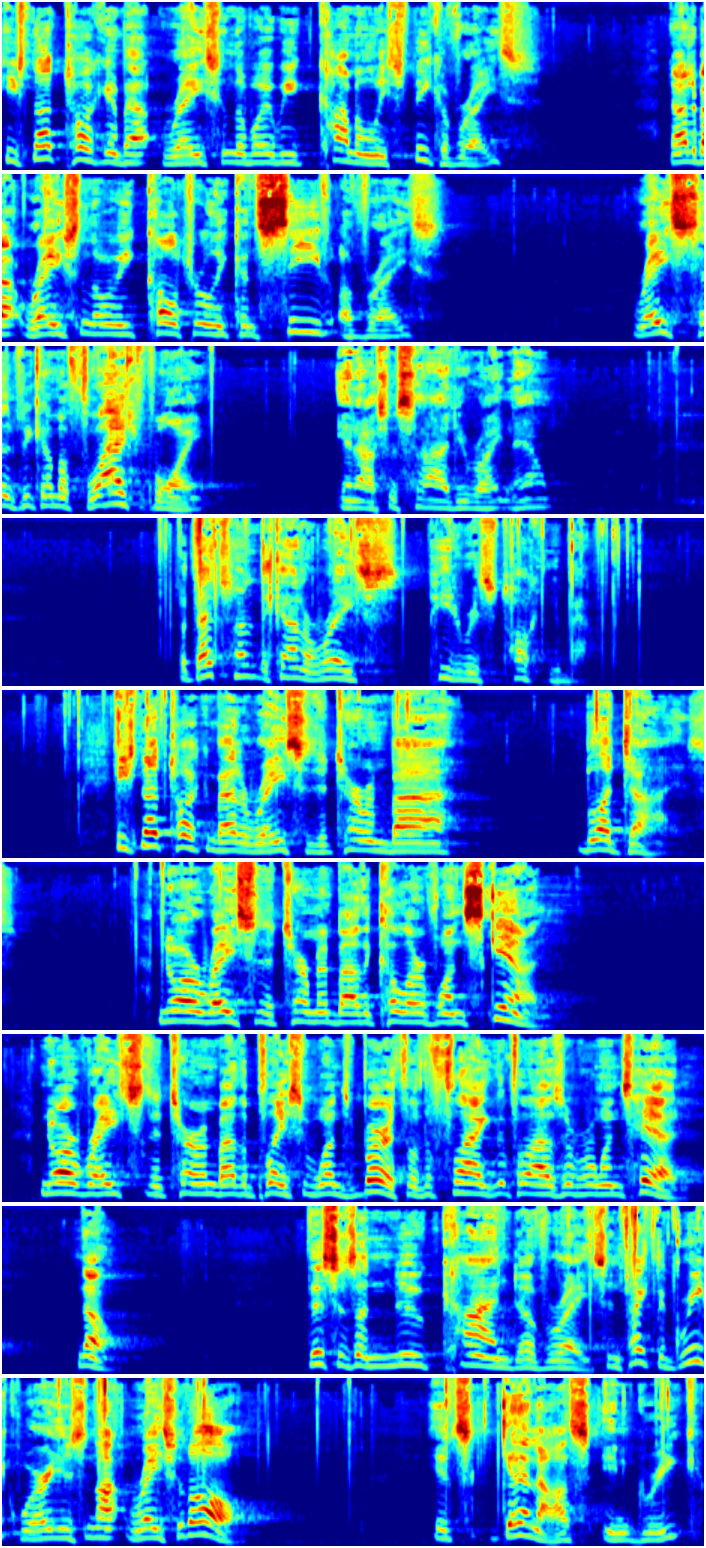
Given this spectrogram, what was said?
he's not talking about race in the way we commonly speak of race, not about race in the way we culturally conceive of race. Race has become a flashpoint in our society right now. But that's not the kind of race Peter is talking about. He's not talking about a race determined by blood ties, nor a race determined by the color of one's skin, nor a race determined by the place of one's birth or the flag that flies over one's head. No. This is a new kind of race. In fact, the Greek word is not race at all. It's genos in Greek,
